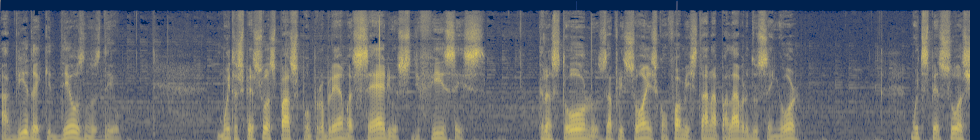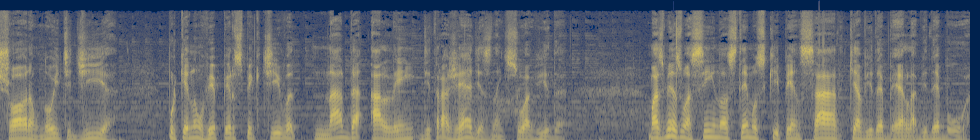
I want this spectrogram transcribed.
A vida que Deus nos deu. Muitas pessoas passam por problemas sérios, difíceis, transtornos, aflições, conforme está na palavra do Senhor. Muitas pessoas choram noite e dia porque não vê perspectiva nada além de tragédias na sua vida. Mas mesmo assim, nós temos que pensar que a vida é bela, a vida é boa.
